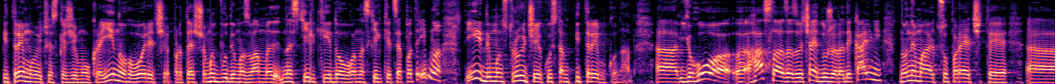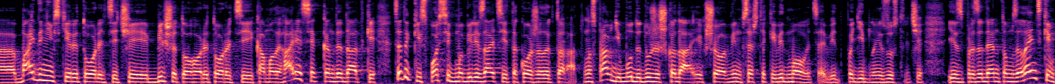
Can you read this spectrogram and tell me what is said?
підтримуючи, скажімо, Україну, говорячи про те, що ми будемо з вами настільки довго, наскільки це потрібно, і демонструючи якусь там підтримку нам. Е, Його гасла зазвичай дуже радикальні, вони мають суперечити байденівській риториці, чи більше того, риториці Камали Гарріс як кандидатки. Це такий спосіб мобілізації також електорату. Насправді буде дуже шкода, якщо він все ж таки відмовиться від подібної зустрічі із президентом Зеленським.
